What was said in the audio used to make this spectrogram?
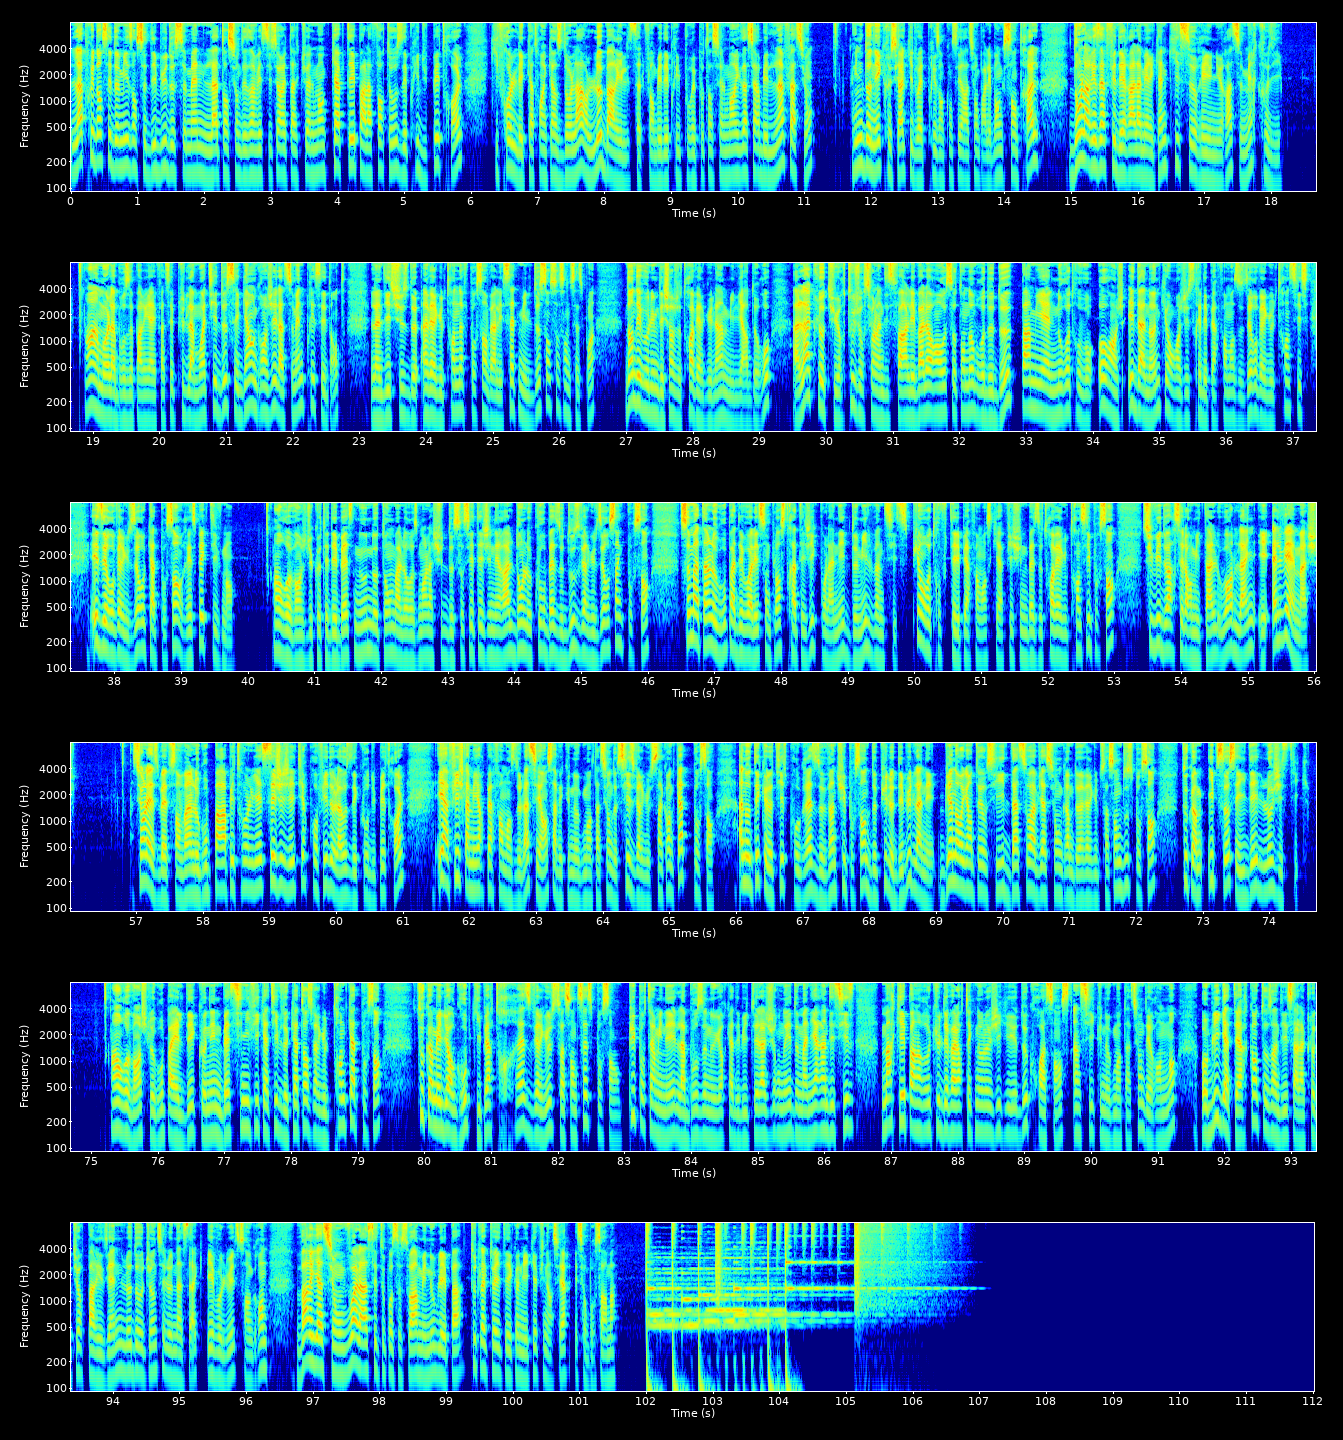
La prudence est de mise en ce début de semaine. L'attention des investisseurs est actuellement captée par la forte hausse des prix du pétrole qui frôle les 95 dollars le baril. Cette flambée des prix pourrait potentiellement exacerber l'inflation une donnée cruciale qui doit être prise en considération par les banques centrales, dont la Réserve fédérale américaine qui se réunira ce mercredi. En un mot, la bourse de Paris a effacé plus de la moitié de ses gains engrangés la semaine précédente. L'indice juste de 1,39% vers les 7276 points, dans des volumes d'échange de 3,1 milliards d'euros. À la clôture, toujours sur l'indice phare, les valeurs en hausse sont au nombre de deux. Parmi elles, nous retrouvons Orange et Danone qui ont enregistré des performances de 0,36 et 0,04% respectivement. En revanche, du côté des baisses, nous notons malheureusement la chute de Société Générale dont le cours baisse de 12,05%. Ce matin, le groupe a dévoilé son plan stratégique pour l'année 2026. Puis on retrouve Téléperformance qui affiche une baisse de 3,36%, suivi de ArcelorMittal, Worldline et LVMH. Sur les SBF 120, le groupe parapétrolier CGG tire profit de la hausse des cours du pétrole et affiche la meilleure performance de la séance avec une augmentation de 6,54%. A noter que le titre progresse de 28% depuis le début de l'année. Bien orienté aussi, Dassault Aviation grimpe de 1,72%, tout comme Ipsos et ID Logistique. En revanche, le groupe ALD connaît une baisse significative de 14,34%, tout comme Elior Group qui perd 13,76%. Puis pour terminer, la bourse de New York a débuté la journée de manière indécise, marquée par un recul des valeurs technologiques et de croissance, ainsi qu'une augmentation des rendements obligataires. Quant aux indices à la clôture parisienne, le Dow Jones et le Nasdaq évoluaient sans grande variation. Voilà, c'est tout pour ce soir, mais n'oubliez pas, toute l'actualité économique et financière est sur Boursorama.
